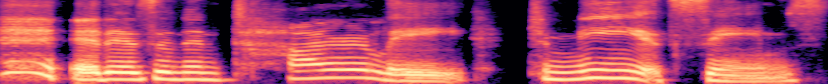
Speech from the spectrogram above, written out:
yeah it is an entirely, to me, it seems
